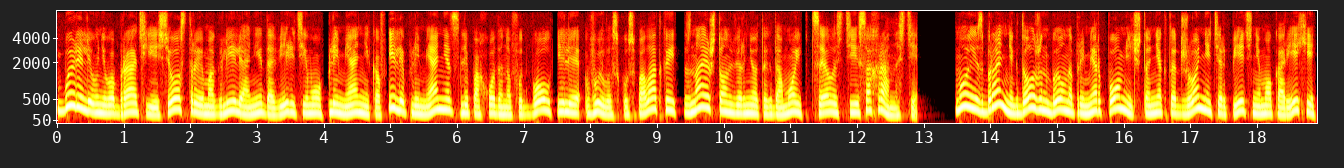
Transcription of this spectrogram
были ли у него братья и сестры, и могли ли они доверить ему племянников или племянниц для похода на футбол или вылазку с палаткой, зная, что он вернет их домой в целости и сохранности. Мой избранник должен был, например, помнить, что некто Джонни терпеть не мог орехи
